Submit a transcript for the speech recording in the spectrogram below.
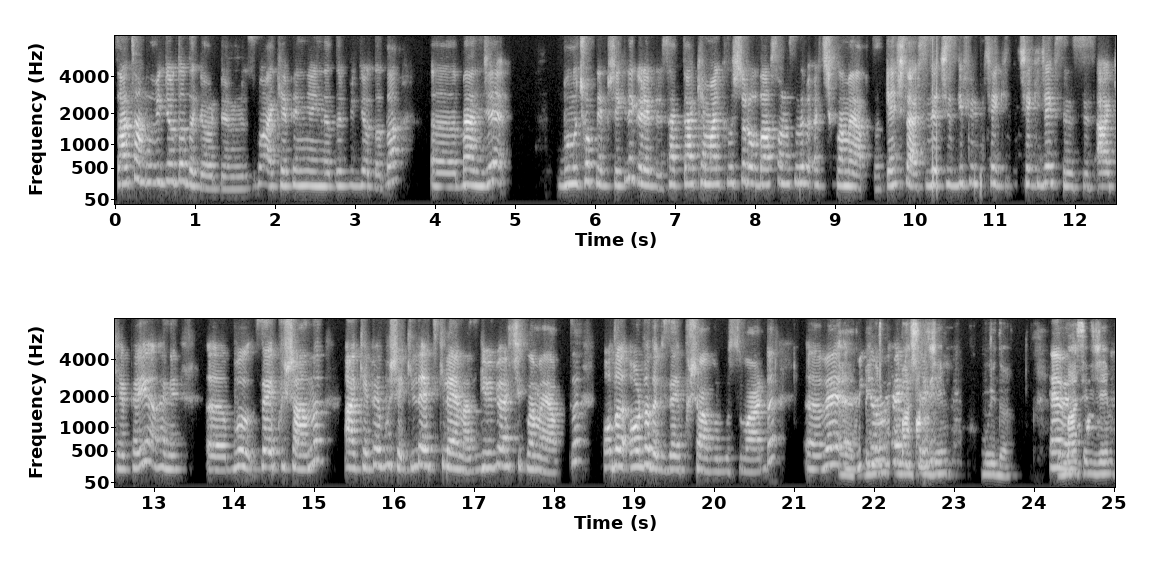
Zaten bu videoda da gördüğümüz bu AKP'nin yayınladığı videoda da e, bence bunu çok net bir şekilde görebiliriz. Hatta Kemal Kılıçdaroğlu daha sonrasında bir açıklama yaptı. Gençler size çizgi film çek, çekeceksiniz siz AKP'yi. Hani e, bu Z kuşağını AKP bu şekilde etkileyemez gibi bir açıklama yaptı. O da orada da bir Z kuşağı vurgusu vardı. E, ve evet, benim bahsedeceğim içerik... buydu. Evet. Bahsedeceğim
